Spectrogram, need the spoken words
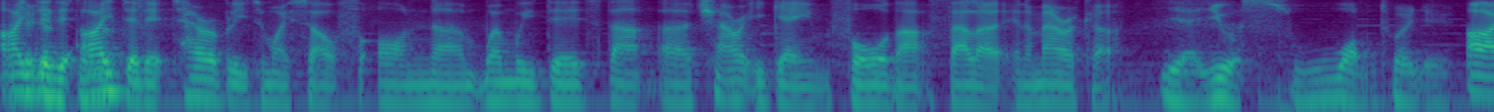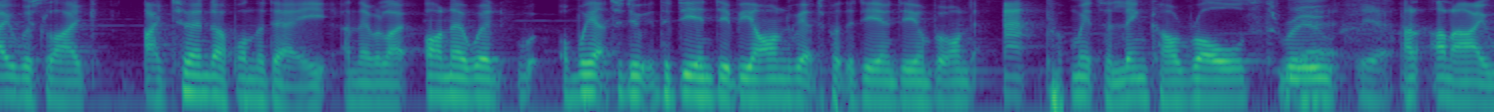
I totally did it. I that. did it terribly to myself on um, when we did that uh, charity game for that fella in America. Yeah, you were swamped, weren't you? I was like, I turned up on the day, and they were like, "Oh no, we're, we had to do the D and D Beyond. We had to put the D and D Beyond app. And we had to link our roles through." Yeah, yeah. And, and I,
